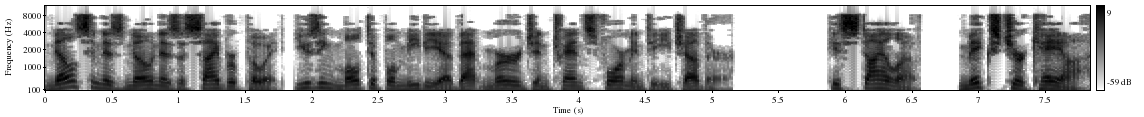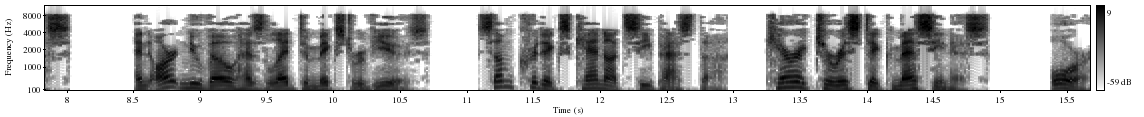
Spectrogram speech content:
Nelson is known as a cyberpoet, using multiple media that merge and transform into each other. His style of «mixture chaos» and Art Nouveau has led to mixed reviews. Some critics cannot see past the «characteristic messiness» or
